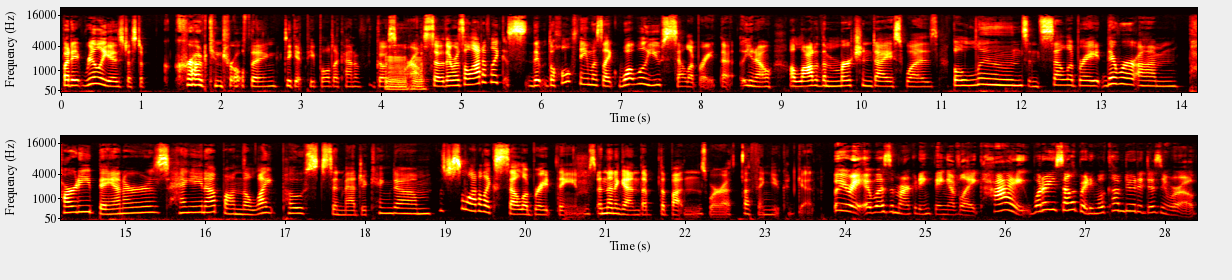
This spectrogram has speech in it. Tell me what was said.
But it really is just a crowd control thing to get people to kind of go somewhere else. So there was a lot of like the, the whole theme was like what will you celebrate that you know a lot of the merchandise was balloons and celebrate there were um party banners hanging up on the light posts in Magic Kingdom. It was just a lot of like celebrate themes. And then again the the buttons were a, a thing you could get. But you're right. It was a marketing thing of like, "Hi, what are you celebrating? We'll come do it at Disney World.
